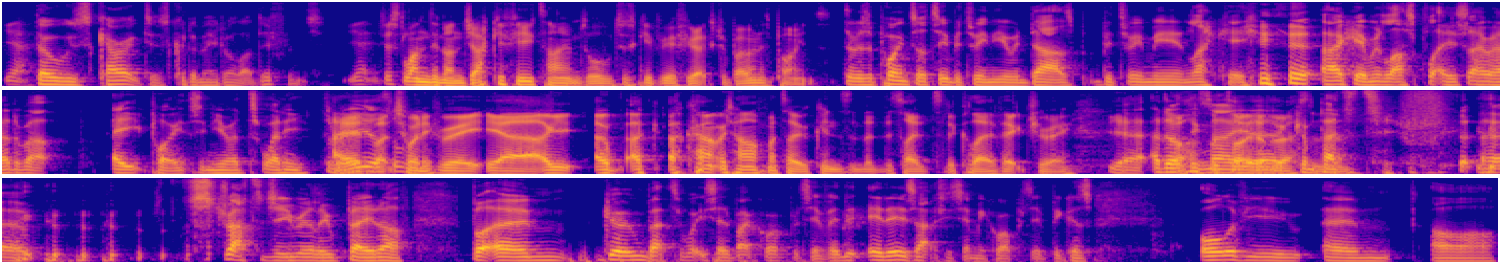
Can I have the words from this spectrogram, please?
Yeah. those characters could have made all that difference. Yeah, just landing on Jack a few times will just give you a few extra bonus points. There was a point or two between you and Daz, between me and Lecky. I came in last place. I had about eight points, and you had twenty three. I had about 23. Yeah, I, I, I counted half my tokens and then decided to declare victory. Yeah, I don't think my tied up the uh, rest of them. competitive uh, strategy really paid off. But um, going back to what you said about cooperative, it, it is actually semi-cooperative because all of you um, are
